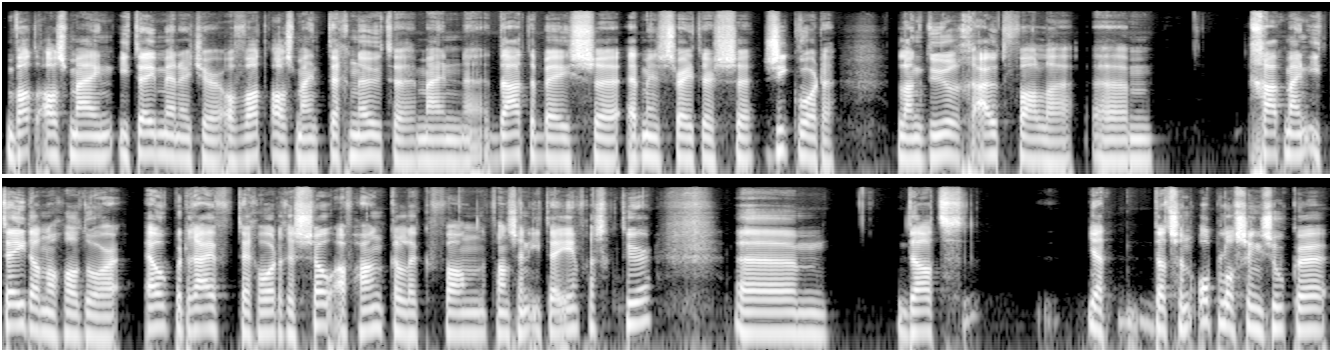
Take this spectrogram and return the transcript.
wat als mijn IT-manager of wat als mijn techneuten, mijn database administrators ziek worden, langdurig uitvallen? Um, gaat mijn IT dan nog wel door? Elk bedrijf tegenwoordig is zo afhankelijk van, van zijn IT-infrastructuur. Um, dat, ja, dat ze een oplossing zoeken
